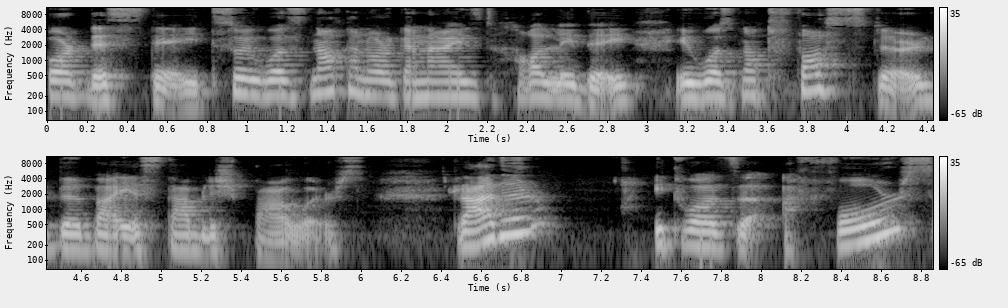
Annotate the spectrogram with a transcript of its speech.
or the state. So it was not an organized holiday, it was not fostered by established powers. Rather, it was a force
